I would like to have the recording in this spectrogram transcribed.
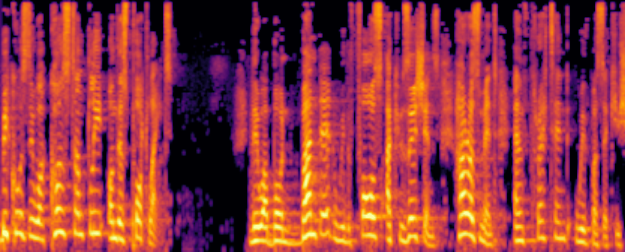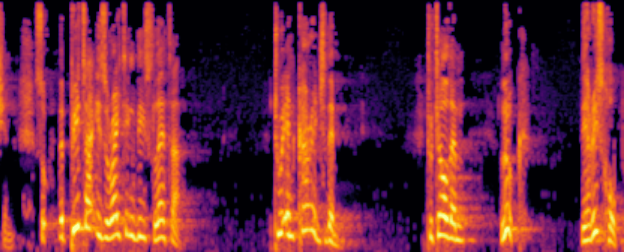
because they were constantly on the spotlight. They were bombarded with false accusations, harassment, and threatened with persecution. So the Peter is writing this letter to encourage them, to tell them, look, there is hope.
